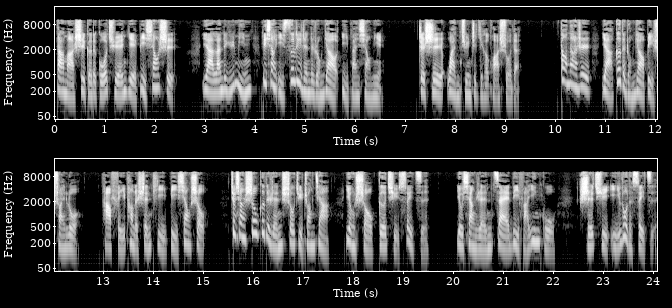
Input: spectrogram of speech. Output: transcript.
大马士革的国权也必消逝。亚兰的渔民必像以色列人的荣耀一般消灭，这是万军之耶和华说的。到那日，雅各的荣耀必衰落，他肥胖的身体必消瘦，就像收割的人收据庄稼，用手割取穗子，又像人在立法因谷拾取遗落的穗子。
